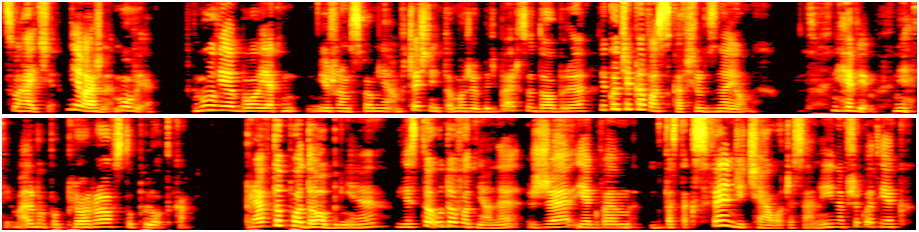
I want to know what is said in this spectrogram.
Słuchajcie, nieważne, mówię. Mówię, bo jak już Wam wspomniałam wcześniej, to może być bardzo dobre jako ciekawostka wśród znajomych. Nie wiem, nie wiem, albo po prostu plotka. Prawdopodobnie jest to udowodnione, że jak wam, was tak swędzi ciało czasami, na przykład jak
